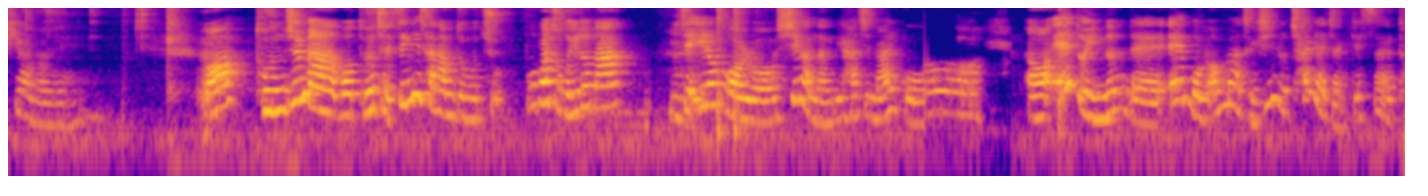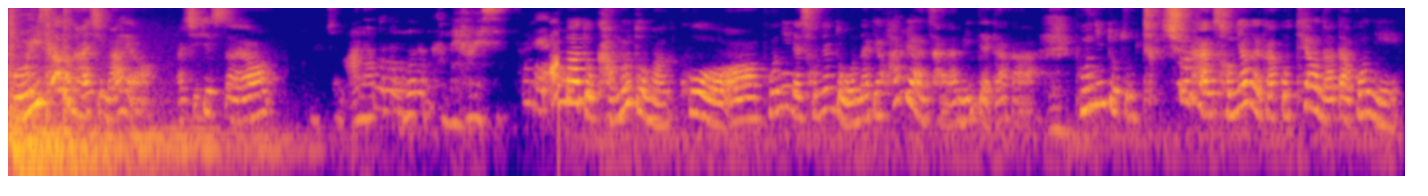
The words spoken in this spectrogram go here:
희한하네 어? 돈 주면 뭐 더 잘생긴 사람도 뭐 주, 뽑아주고 이러나? 이제 이런 걸로 시간 낭비하지 말고 어, 어, 애도 있는데 애 보면 엄마 정신 좀 차려야지 않겠어요? 더 이상은 하지 마요. 아시겠어요? 좀안 하도록 노력하면 해보겠습니다. 엄마도 가물도 많고 어, 본인의 성향도 워낙에 화려한 사람인데다가 본인도 좀 특출한 성향을 갖고 태어나다 보니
